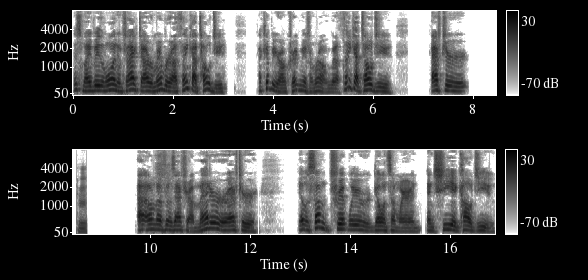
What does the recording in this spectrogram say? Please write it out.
this may be the one." In fact, I remember. I think I told you. I could be wrong. Correct me if I'm wrong, but I think I told you after. Hmm. I don't know if it was after I met her or after. It was some trip we were going somewhere, and and she had called you.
